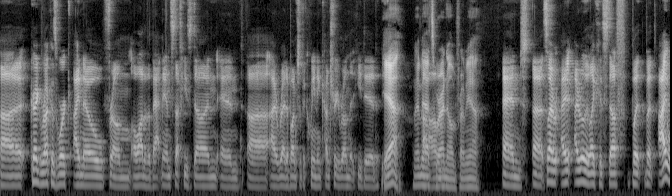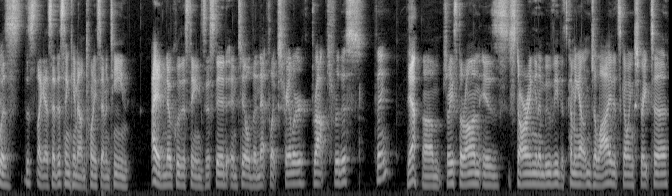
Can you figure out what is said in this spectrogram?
uh, Greg Rucka's work I know from a lot of the Batman stuff he's done, and uh, I read a bunch of the Queen and Country run that he did Yeah. I mean, that's where Um, I know him from. Yeah. and uh, so I, I I really like his stuff. But but I was this like I said, this thing came out in 2017. I had no clue this thing existed until the Netflix trailer dropped for this thing. Yeah. Um, Charlize Theron is starring in a movie that's coming out in July. That's going straight to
